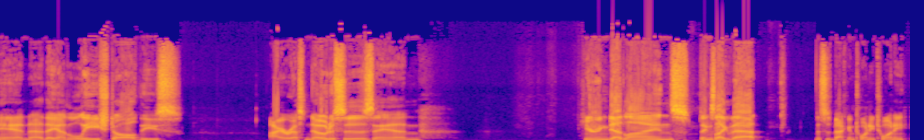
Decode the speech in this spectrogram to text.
And uh, they unleashed all these IRS notices and hearing deadlines, things like that. This is back in 2020.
